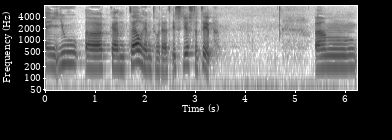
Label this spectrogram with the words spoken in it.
and you uh, can tell him to that. It's just a tip. Um,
